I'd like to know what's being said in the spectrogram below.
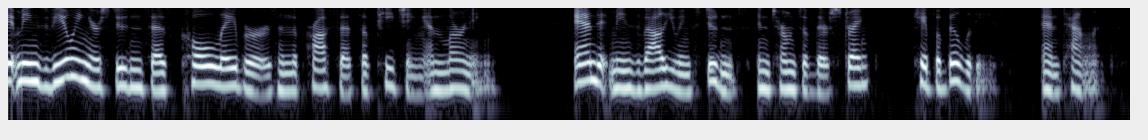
It means viewing your students as co laborers in the process of teaching and learning. And it means valuing students in terms of their strengths, capabilities, and talents.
